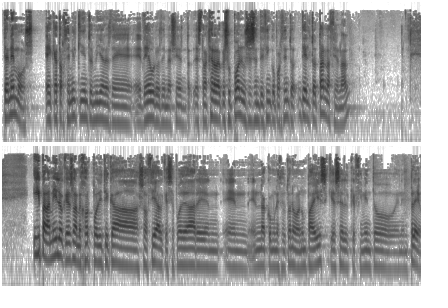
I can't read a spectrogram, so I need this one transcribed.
Tenemos 14.500 eh, millones de, euros de inversión extranjera, lo que supone un 65% del total nacional. Y para mí lo que es la mejor política social que se puede dar en, una comunidad autónoma, en un país, que es el crecimiento en empleo.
